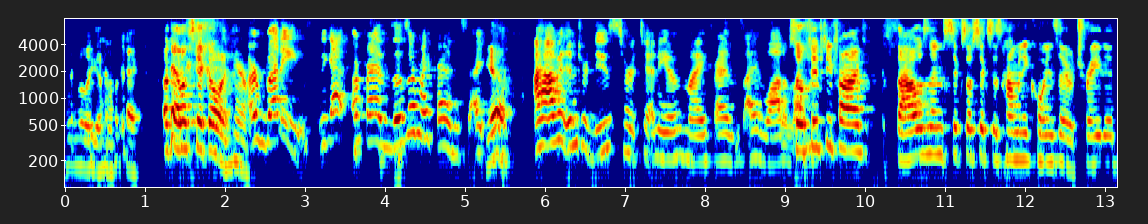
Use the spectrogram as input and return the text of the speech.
William. Okay. Okay, let's get going here. our buddies. We got our friends. Those are my friends. I Yeah. I haven't introduced her to any of my friends. I have a lot of So them. 55,606 is how many coins that are traded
